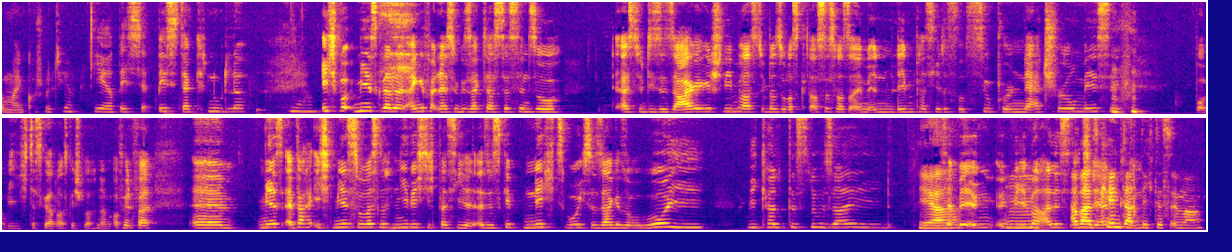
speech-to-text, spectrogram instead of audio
von meinen Kuscheltieren. Ja, bist, bist der Knuddler. Ja. Ich, mir ist gerade eingefallen, als du gesagt hast, das sind so, als du diese Sage geschrieben hast über sowas krasses, was einem im Leben passiert ist, so supernatural-mäßig. Boah, wie ich das gerade ausgesprochen habe. Auf jeden Fall. Ähm, mir ist einfach, ich, mir ist sowas noch nie richtig passiert. Also es gibt nichts, wo ich so sage, so, hoi, wie kann das nur sein? Ja. Ich habe mir irgendwie mhm. immer alles Aber als Kind können. dachte ich das immer.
